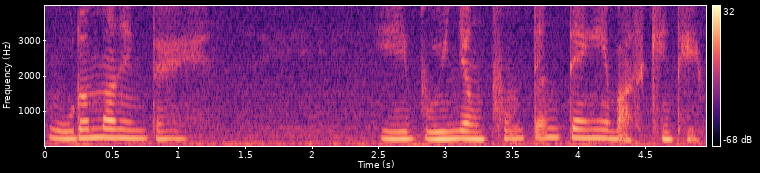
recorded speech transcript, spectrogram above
좀 오랜만인데 이 무인양품 땡땡이 마스킹 테이프.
